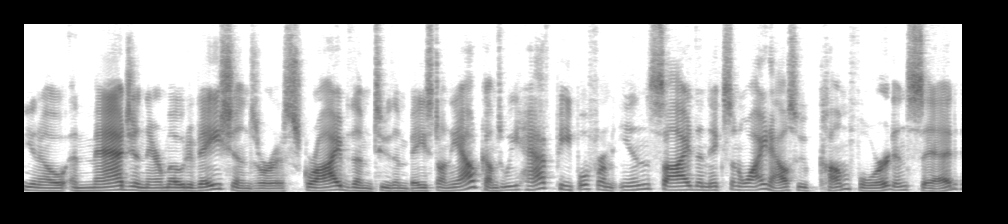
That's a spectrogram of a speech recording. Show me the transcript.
you know imagine their motivations or ascribe them to them based on the outcomes. We have people from inside the Nixon White House who've come forward and said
